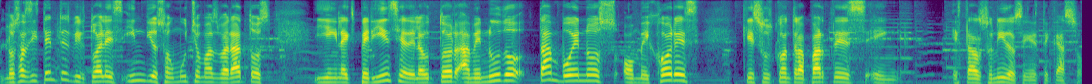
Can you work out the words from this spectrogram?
Los asistentes virtuales indios son mucho más baratos y en la experiencia del autor a menudo tan buenos o mejores que sus contrapartes en Estados Unidos en este caso.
